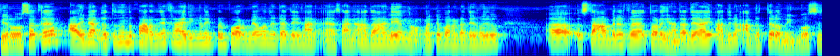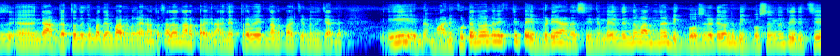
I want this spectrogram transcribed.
ഫിറോസൊക്കെ അതിനകത്തു നിന്ന് പറഞ്ഞ കാര്യങ്ങൾ ഇപ്പോഴും പുറമേ വന്നിട്ട് അദ്ദേഹം സനാതാലയം എന്നോ മറ്റു പറഞ്ഞിട്ട് അദ്ദേഹം ഒരു സ്ഥാപനമൊക്കെ തുടങ്ങി അത് അദ്ദേഹം അതിന് അകത്തുള്ള ബിഗ് ബോസ് ന്റെ അകത്ത് നിൽക്കുമ്പോൾ അദ്ദേഹം പറഞ്ഞ കാര്യം. അതൊക്കെ അത് നടപ്പാക്കില്ല അങ്ങനെ എത്ര പേര് നടപ്പാക്കിയിട്ടുണ്ടെന്ന് എനിക്കറിയില്ല. ഈ മണിക്കുട്ടൻ എന്ന് പറഞ്ഞ വ്യക്തി ഇപ്പോൾ എവിടെയാണ്? സിനിമയിൽ നിന്ന് വന്ന് ബിഗ് ബോസിലോട്ട് വന്ന് ബിഗ് ബോസിൽ നിന്ന് തിരിച്ച്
